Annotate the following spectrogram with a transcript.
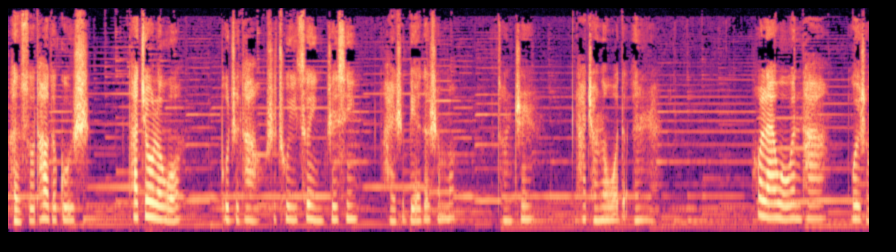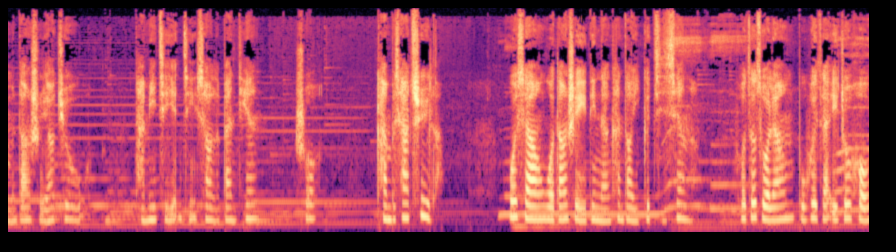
很俗套的故事。他救了我，不知道是出于恻隐之心，还是别的什么。总之，他成了我的恩人。后来我问他为什么当时要救我，他眯起眼睛笑了半天，说：“看不下去了。”我想我当时一定难看到一个极限了，否则左良不会在一周后。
